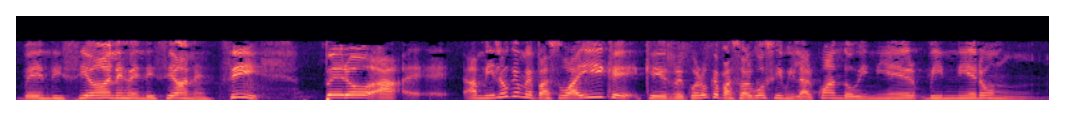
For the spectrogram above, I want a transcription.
Bendiciones, bendiciones. Sí, pero a, a, mí lo que me pasó ahí, que, que recuerdo que pasó algo similar cuando vinier, vinieron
